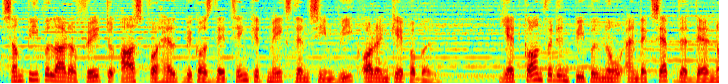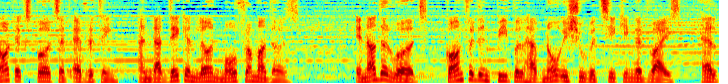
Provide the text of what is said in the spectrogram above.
Some people are afraid to ask for help because they think it makes them seem weak or incapable. Yet confident people know and accept that they're not experts at everything, and that they can learn more from others. In other words, confident people have no issue with seeking advice, help,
